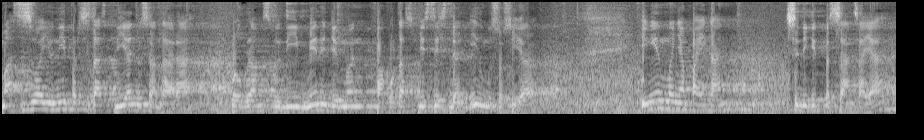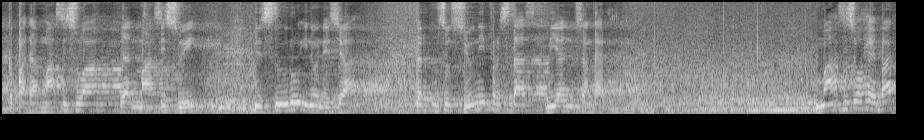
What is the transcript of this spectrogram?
mahasiswa Universitas Dian Nusantara, program studi manajemen Fakultas Bisnis dan Ilmu Sosial, ingin menyampaikan sedikit pesan saya kepada mahasiswa dan mahasiswi di seluruh Indonesia, terkhusus Universitas Dian Nusantara. Mahasiswa hebat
